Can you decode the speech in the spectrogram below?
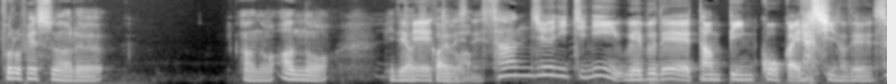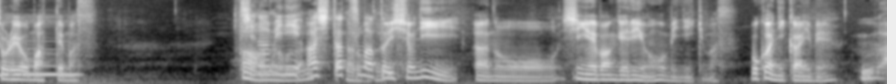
プロフェッショナル、あの、安野秀えー明会は。っとですね、30日にウェブで単品公開らしいので、それを待ってます。うんちなみに明日妻と一緒に、あのー、新エヴァンゲリオンを見に行きます。僕は2回目。うわ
